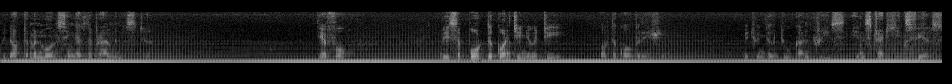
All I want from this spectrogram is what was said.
with Dr. Manmohan Singh as the Prime Minister. Therefore, we support the continuity of the cooperation between the two countries in strategic spheres.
